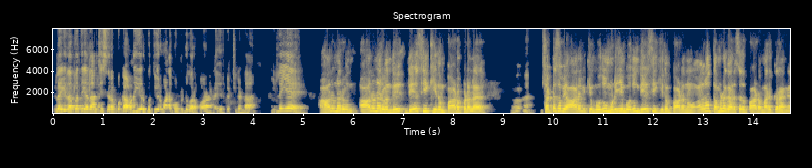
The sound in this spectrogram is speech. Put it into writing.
இல்ல இதை பத்தி ஏதாச்சும் சிறப்பு கவன ஈர்ப்பு தீர்மானம் கொண்டுட்டு வர போறாங்களா எதிர்கட்சிகள்லாம் இல்லையே. ஆளுநர் வந்து ஆளுநர் வந்து தேசிய கீதம் பாடப்படல. சட்டசபை ஆரம்பிக்கும் போதும் முடியும் போதும் தேசிய கீதம் பாடணும். அதெல்லாம் தமிழக அரசு அதை பாட மறுக்கிறாங்க.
